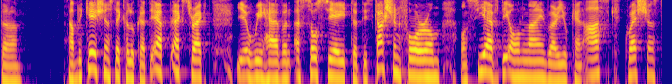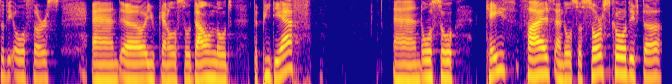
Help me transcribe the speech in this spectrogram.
the publications, take a look at the abstract. Yeah, we have an associated discussion forum on CFD Online where you can ask questions to the authors and uh, you can also download the PDF and also case files and also source code if the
